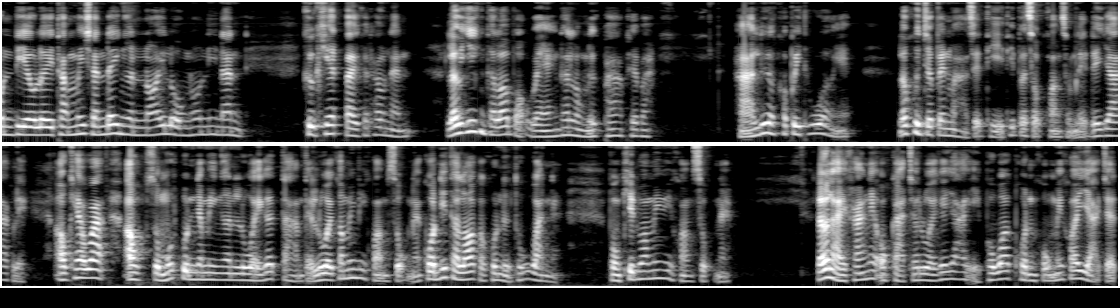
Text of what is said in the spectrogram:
คนเดียวเลยทำให้ฉันได้เงินน้อยลงโน่นนี่นั่น คือเครียดไปก็เท่านั้น แล้วยิ่งทะเลาะเบาแหวงท่านลองนึกภาพใช่ปะหาเรื่องเขาไปทั่วเงี้ย แล้วคุณจะเป็นมหาเศรษฐีที่ประสบความสำเร็จได้ยากเลย เอาแค่ว่าเอาสมมุติคุณจะมีเงินรวยก็ตาม แต่รวยก็ไม่มีความสุขนะคนที่ทะเลาะกับคนอื่นทุกวันเนี่ยผมคิดว่าไม่มีความสุขนะแล้วหลายครั้งเนี่ยโอกาสจะรวยก็ยากอีก เพราะว่าคนคงไม่ค่อยอยากจะ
